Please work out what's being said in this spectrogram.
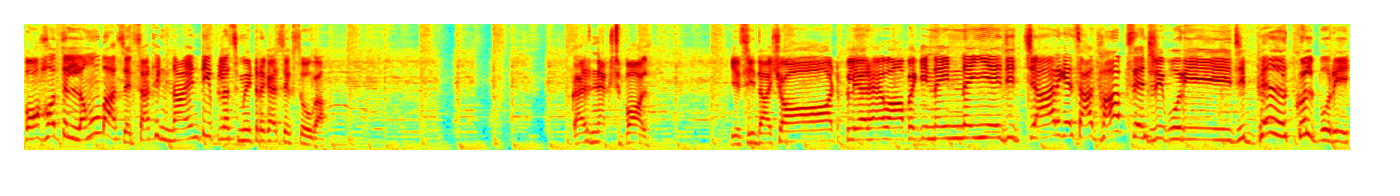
बहुत लंबा six I think 90 plus metre का सिक्स होगा। गाइस नेक्स्ट बॉल ये सीधा शॉट प्लेयर है वहाँ पे कि नहीं नहीं है जी, चार के साथ हाफ़ सेंचुरी पूरी। जी, बिल्कुल पूरी।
